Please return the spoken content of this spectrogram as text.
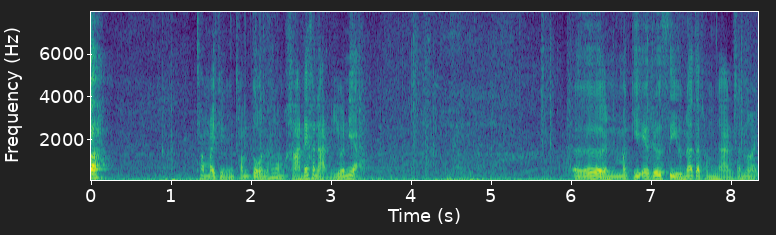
อทำไมถึงทำตัวน่าลำคาญได้ขนาดนี้วะเนี่ย เออ เมื่อกี้เอลเดอร์ซิลน่าจะทำงานซะหน่อย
